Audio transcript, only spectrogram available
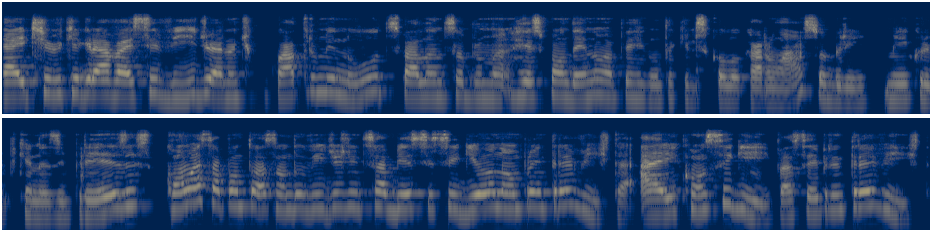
Aí tive que gravar esse vídeo, eram tipo quatro minutos, falando sobre uma. respondendo uma pergunta que eles colocaram lá sobre micro e pequenas empresas. Com essa pontuação do vídeo, a gente sabia se seguir ou não para entrevista. Aí consegui, passei para entrevista.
